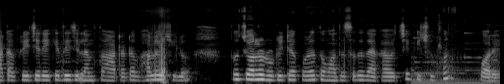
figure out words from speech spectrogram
আটা ফ্রিজে রেখে দিয়েছিলাম, তো আটাটা ভালোই ছিল। তো চলো রুটিটা করে তোমাদের সাথে দেখা হচ্ছে কিছুক্ষণ পরে।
